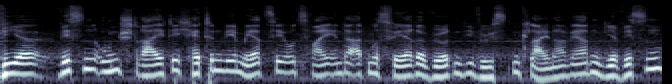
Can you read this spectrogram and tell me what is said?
Wir wissen unstreitig, hätten wir mehr CO2 in der Atmosphäre, würden die Wüsten kleiner werden. Wir wissen,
